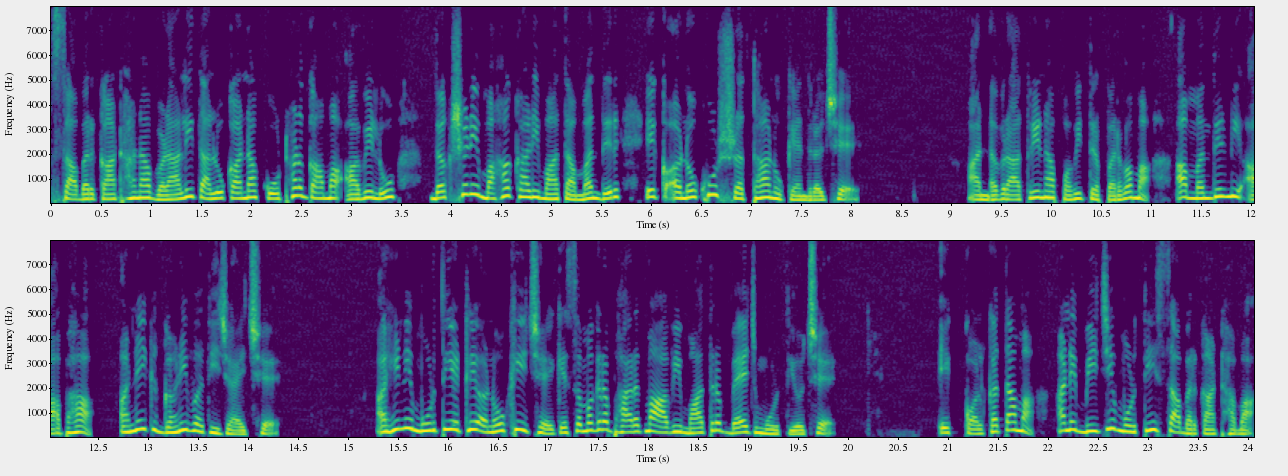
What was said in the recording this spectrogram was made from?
સાબરકાંઠાના વડાલી તાલુકાના કોઠણ ગામમાં આવેલું દક્ષિણી મહાકાળી માતા મંદિર એક અનોખું શ્રદ્ધાનું કેન્દ્ર છે. આ નવરાત્રિના પવિત્ર પર્વમાં આ મંદિરની આભા અનેક ગણી વધી જાય છે. અહીંની મૂર્તિ એટલી અનોખી છે કે સમગ્ર ભારતમાં આવી માત્ર બે જ મૂર્તિઓ છે. એક કોલકાતામાં અને બીજી મૂર્તિ સાબરકાંઠામાં.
